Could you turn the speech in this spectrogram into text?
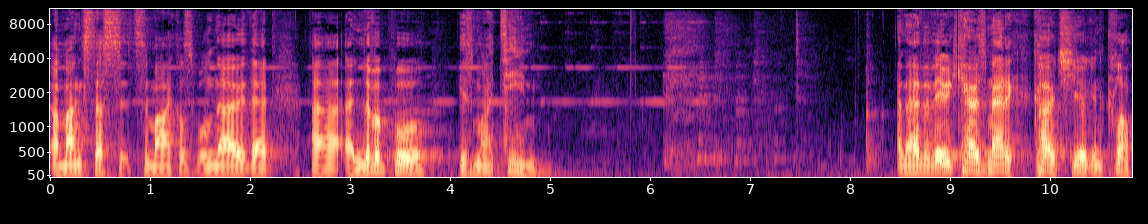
amongst us at St. Michael's will know that uh, Liverpool is my team. And they have a very charismatic coach, Jurgen Klopp.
